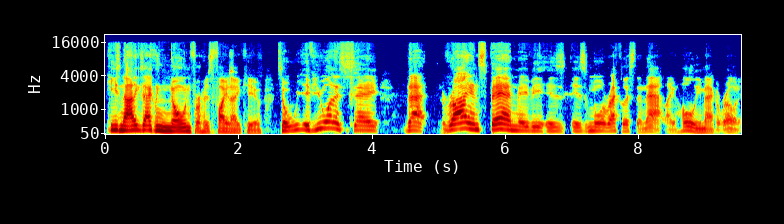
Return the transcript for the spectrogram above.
he's not exactly known for his fight IQ. So if you want to say that Ryan Spann maybe is is more reckless than that. Like holy macaroni.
